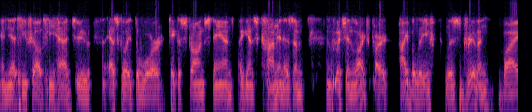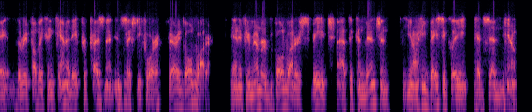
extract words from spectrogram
and yet he felt he had to escalate the war, take a strong stand against communism, which in large part, I believe, was driven by the Republican candidate for president in 64, Barry Goldwater. And if you remember Goldwater's speech at the convention, you know, he basically had said, you know,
